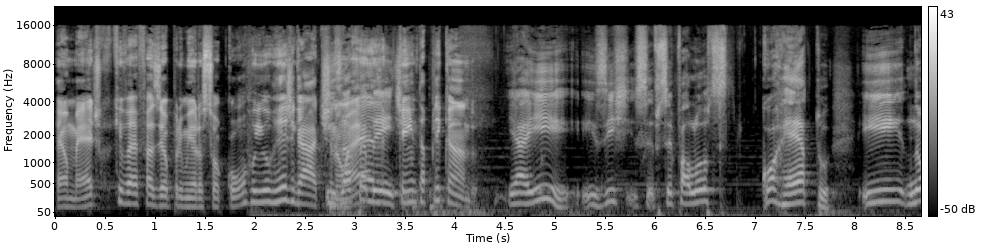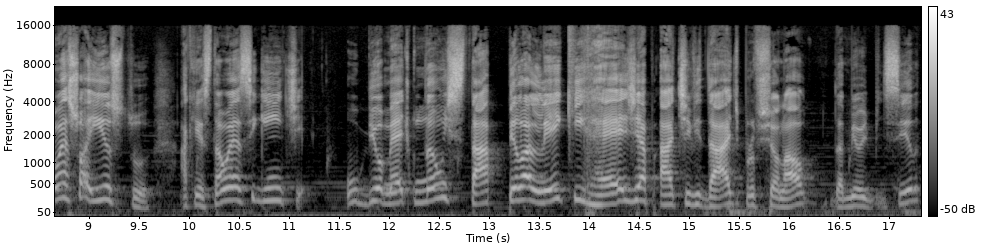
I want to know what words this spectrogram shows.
é o médico que vai fazer o primeiro socorro e o resgate, Exatamente. não é quem está aplicando. E aí, existe, você falou correto, e não é só isso. A questão é a seguinte, o biomédico não está pela lei que rege a atividade profissional da biomedicina,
